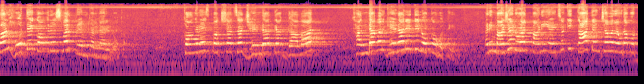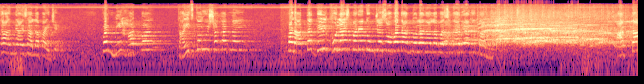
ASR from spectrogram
पण होते काँग्रेसवर प्रेम करणारे लोक. काँग्रेस पक्षाचा झेंडा त्या गावात खांद्यावर घेणारी ती लोक होती. आणि माझ्या डोळ्यात पाणी यायचं की का त्यांच्यावर एवढा मोठा अन्याय झाला पाहिजे. पण मी हातपाय काहीच करू शकत नाही. पण आता दिल खुलासपणे तुमच्यासोबत आंदोलनाला बसणारे आणि बांधणारे. आता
